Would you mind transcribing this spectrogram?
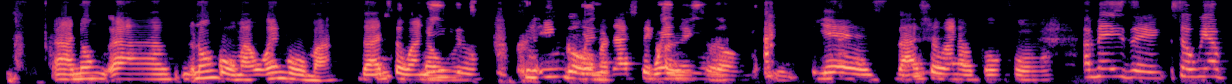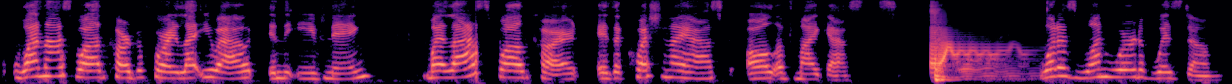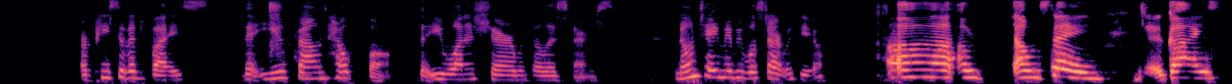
Uh, non, uh, Nongoma or Engoma. That's the one I Wingo. would. Ingoma, that's the When correct one. Yes, that's the one I'll go for. Amazing. So we have one last wild card before I let you out in the evening. My last wild card is a question I ask all of my guests. What is one word of wisdom or piece of advice that you found helpful that you want to share with the listeners? Nonte, maybe we'll start with you. Uh, I would, I would say, guys,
